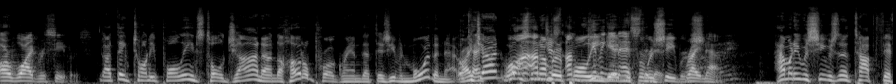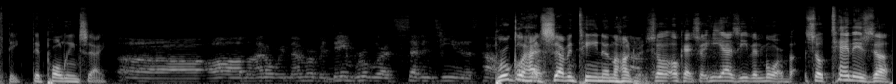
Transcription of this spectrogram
are wide receivers. I think Tony Pauline's told John on the huddle program that there's even more than that, right, John? What Well, was the I'm number just- Pauline gave you for receivers right now. How many was receivers in the top 50 did Pauline say? Uh, um, I don't remember, but Dane Brugler had 17 in his top. Brugler Okay. had 17 in the 100. So okay, so he has even more. But so 10 is a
